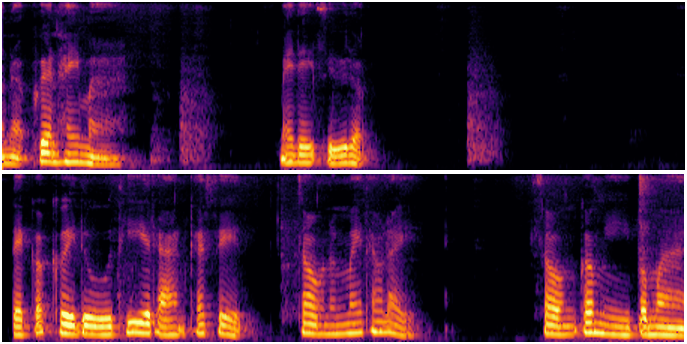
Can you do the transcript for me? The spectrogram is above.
รอะเพื่อนให้มา ไม่ได้ซื้อหรอก แต่ก็เคยดูที่ร้านเกษตรซองหนึงไม่เท่าไหร่ซองก็มีประมาณ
